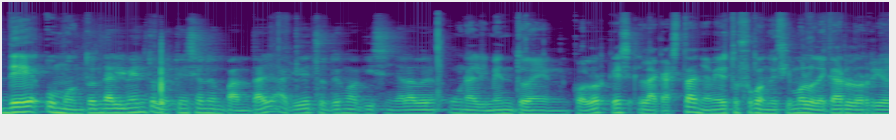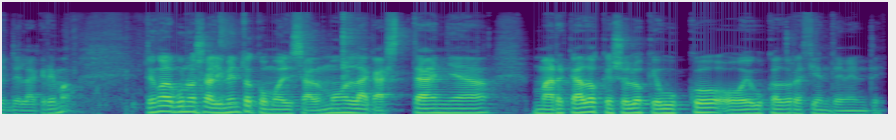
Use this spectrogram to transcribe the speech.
de un montón de alimentos, lo estoy enseñando en pantalla. Aquí, de hecho, tengo aquí señalado un alimento en color, que es la castaña. Mira, esto fue cuando hicimos lo de Carlos Ríos de la crema. Tengo algunos alimentos como el salmón, la castaña, marcados, que son los que busco o he buscado recientemente.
